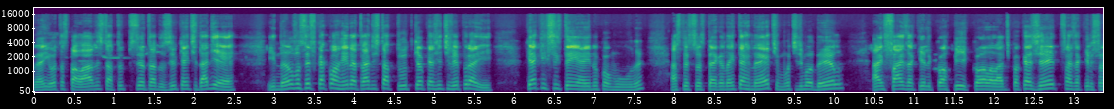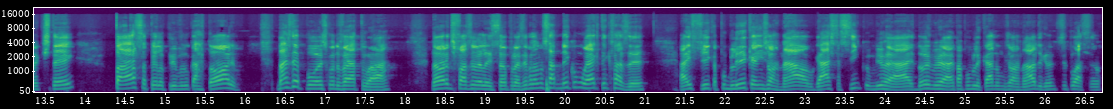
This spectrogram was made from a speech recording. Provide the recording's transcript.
né, em outras palavras, o estatuto precisa traduzir o que a entidade é, e não você ficar correndo atrás do estatuto, que é o que a gente vê por aí. O que é que se tem aí no comum, né? As pessoas pegam na internet um monte de modelo, aí faz aquele copia e cola lá de qualquer jeito, faz aquele Frankenstein, passa pelo crivo do cartório, mas depois, quando vai atuar, na hora de fazer uma eleição, por exemplo, ela não sabe nem como é que tem que fazer aí fica, publica em jornal, gasta 5 mil reais, 2 mil reais para publicar num jornal de grande circulação.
